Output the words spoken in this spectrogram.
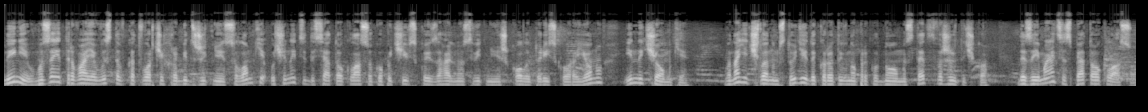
Нині в музеї триває виставка творчих робіт з житньої соломки учениці 10 класу Копичівської загальноосвітньої школи Турійського району Інни Чомки. Вона є членом студії декоративно-прикладного мистецтва Житичко, де займається з 5 класу.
